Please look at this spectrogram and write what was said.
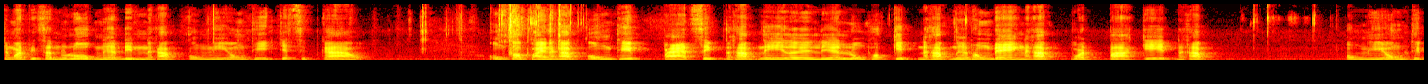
จังหวัดพิษณุโลกเนื้อดินนะครับ องค์นี้องค์ที่ 79 องค์ต่อไปนะครับ องค์ที่ 80 นะครับ นี่เลยเหรียญหลวงพ่อกิจนะครับ เนื้อทองแดงนะครับ วัดป่าเกตนะครับ องค์นี้องค์ที่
